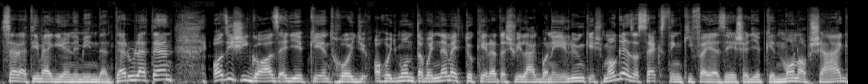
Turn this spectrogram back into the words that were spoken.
szereti megélni minden területen. Az is igaz egyébként, hogy ahogy mondtam, hogy nem egy tökéletes világban élünk, és maga ez a sexting kifejezés egyébként manapság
